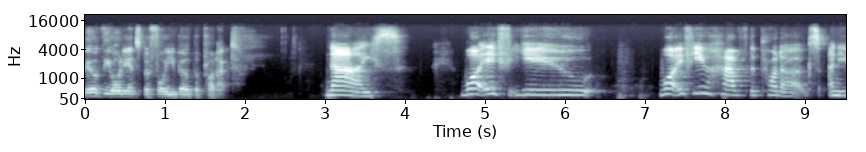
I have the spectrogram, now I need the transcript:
Build the audience before you build the product. Nice. What if you what if you have the product and you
